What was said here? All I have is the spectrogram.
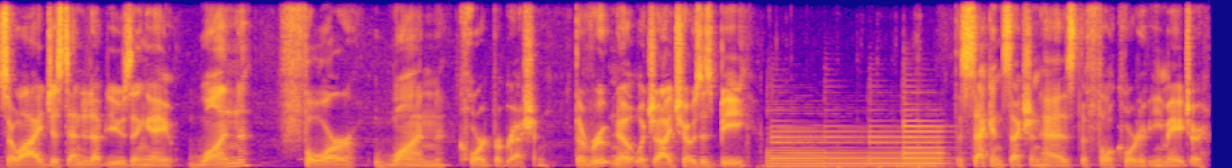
So I just ended up using a 1 4 1 chord progression. The root note, which I chose is B. The second section has the full chord of E major.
